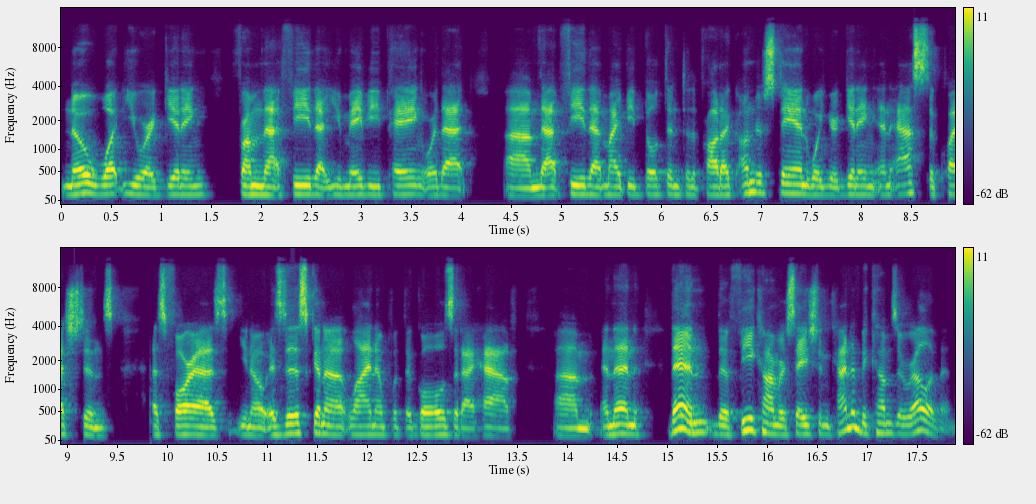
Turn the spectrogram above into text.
know what you are getting from that fee that you may be paying or that um, that fee that might be built into the product. Understand what you're getting and ask the questions as far as you know is this going to line up with the goals that i have? Um, and then then the fee conversation kind of becomes irrelevant.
